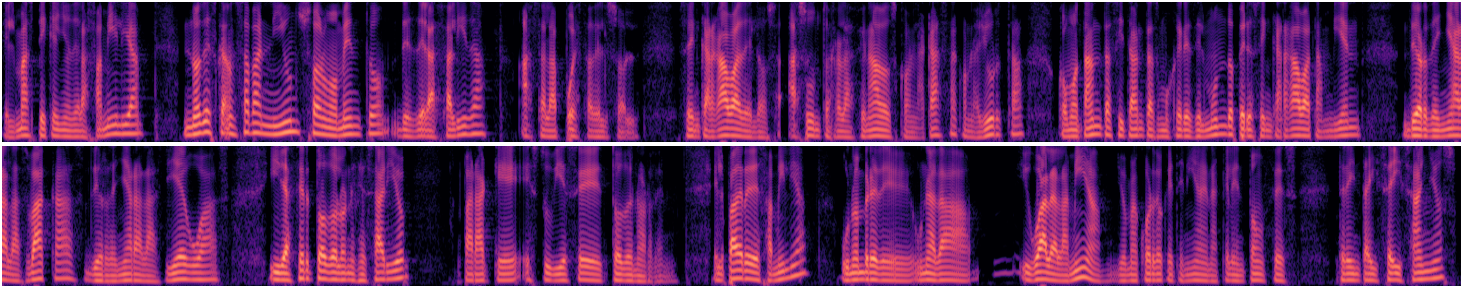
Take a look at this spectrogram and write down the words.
el más pequeño de la familia, no descansaba ni un solo momento desde la salida hasta la puesta del sol. Se encargaba de los asuntos relacionados con la casa, con la yurta, como tantas y tantas mujeres del mundo, pero se encargaba también de ordeñar a las vacas, de ordeñar a las yeguas y de hacer todo lo necesario para que estuviese todo en orden. El padre de familia, un hombre de una edad igual a la mía, yo me acuerdo que tenía en aquel entonces 36 años,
